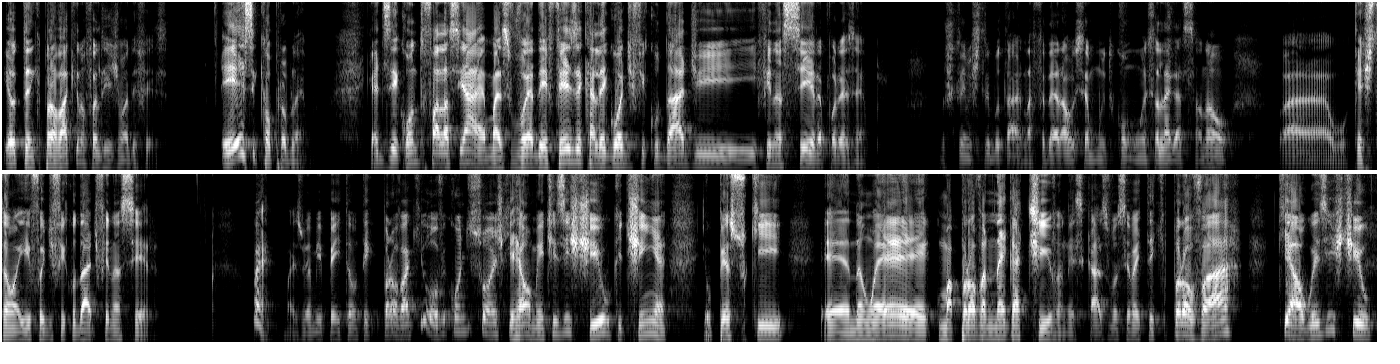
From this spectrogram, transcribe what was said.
eu tenho que provar que não foi legítima defesa. Esse que é o problema. Quer dizer, quando tu fala assim, ah, mas foi a defesa que alegou a dificuldade financeira, por exemplo, nos crimes tributários. Na federal isso é muito comum, essa alegação. Não, a questão aí foi dificuldade financeira. Ué, mas o MP então tem que provar que houve condições, que realmente existiu, que tinha. Eu penso que é, não é uma prova negativa. Nesse caso, você vai ter que provar que algo existiu.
